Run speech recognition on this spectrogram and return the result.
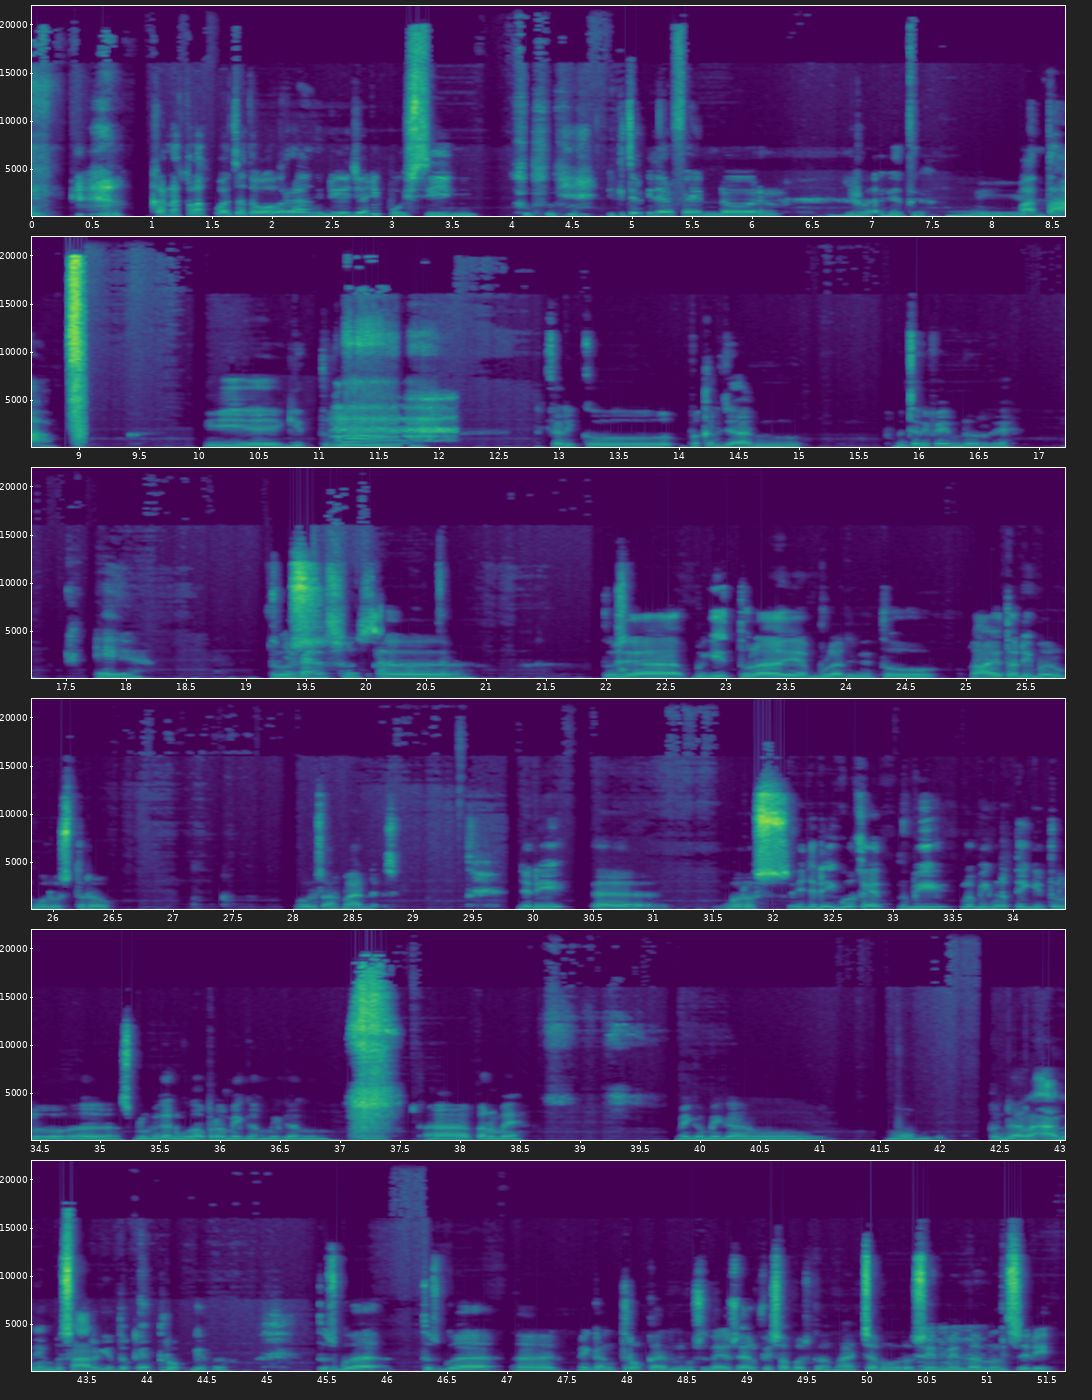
Karena kelakuan satu orang dia jadi pusing. Dikejar-kejar vendor. Gila gitu. Iya, Mantap. iya gitu lah. Kaliku pekerjaan mencari vendor ya. Iya. Terus Ya susah banget. emang. terus ya begitulah ya bulan ini tuh saya tadi baru ngurus truk ngurus armada sih. jadi eh, ngurus ya jadi gue kayak lebih lebih ngerti gitu loh. Eh, sebelumnya kan gue nggak pernah megang-megang eh, apa namanya? Megang-megang mob- kendaraan yang besar gitu kayak truk gitu. Terus gue terus gue eh, megang truk kan. Maksudnya servis apa segala macam ngurusin Mhm. maintenance. Jadi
